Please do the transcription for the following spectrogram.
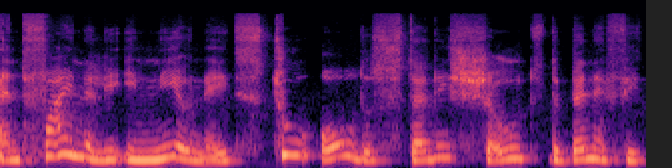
And finally, in neonates, two older studies showed the benefit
